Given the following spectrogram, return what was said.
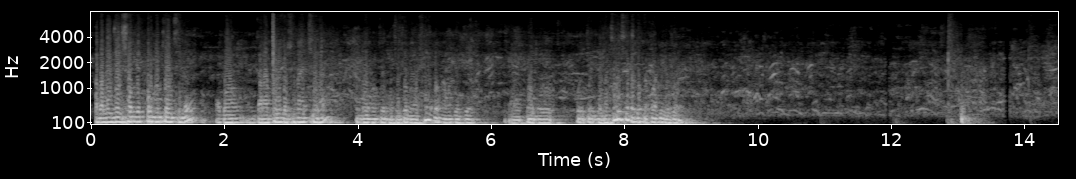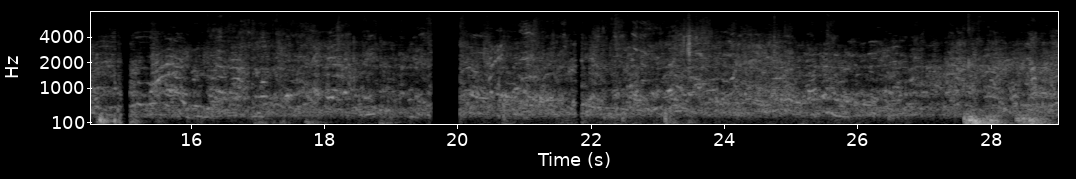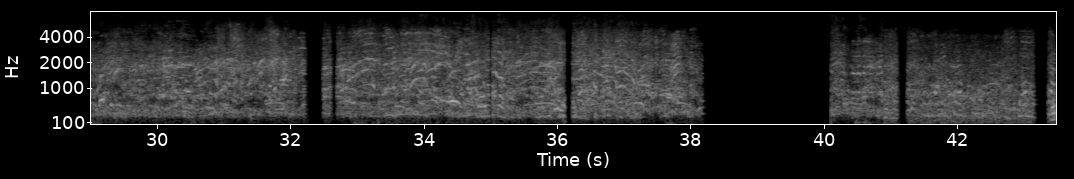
আমাদের যে সংগীত কর্মী চলছিল এবং যারা পরিবেশনায় ছিলেন তোমরা মঞ্চের চলে আসো এবং আমাদের যে পরিচালিত হচ্ছিল, সেটা তোমরা কন্টিনিউ করো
